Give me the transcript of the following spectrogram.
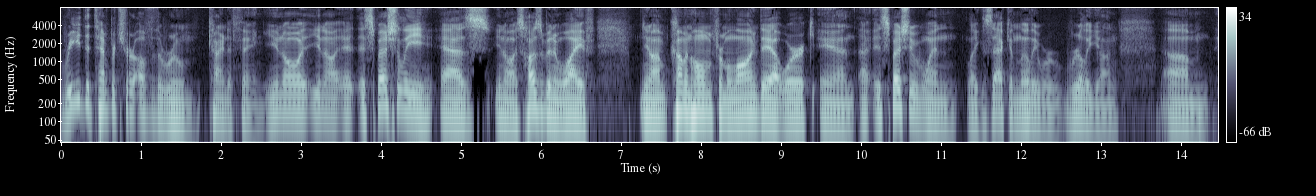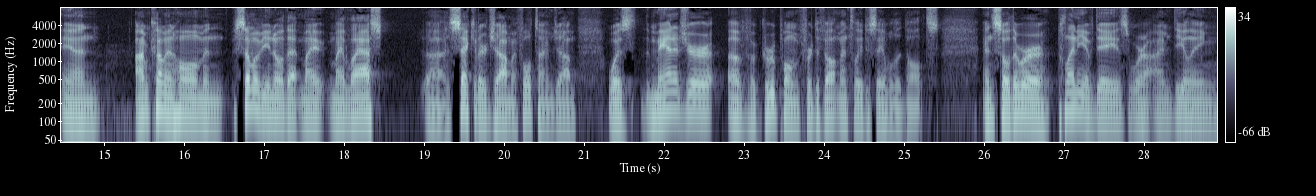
read the temperature of the room kind of thing. You know, you know, especially as you know, as husband and wife. You know, I'm coming home from a long day at work, and uh, especially when like Zach and Lily were really young, um, and I'm coming home, and some of you know that my my last uh, secular job, my full time job, was the manager of a group home for developmentally disabled adults. And so there were plenty of days where I'm dealing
